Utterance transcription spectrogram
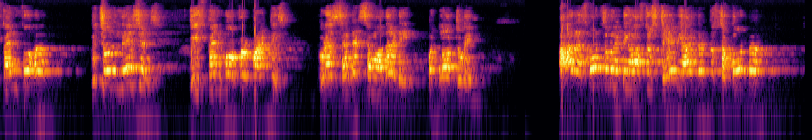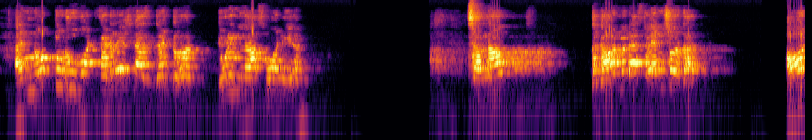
spend for her, which all nations we spend for for practice. Would have said it some other day, but not today. Our responsibility was to stay behind her, to support her, and not to do what Federation has done to her during last one year. So now, the government has to ensure that all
